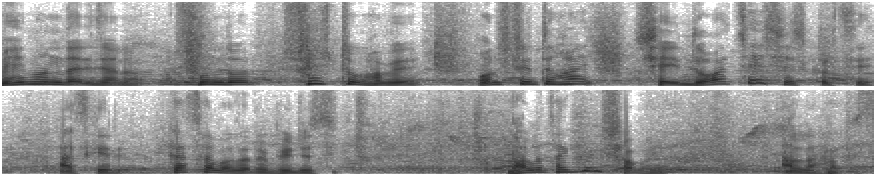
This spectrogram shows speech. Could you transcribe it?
মেহমানদারি যেন সুন্দর, সুষ্ঠুভাবে অনুষ্ঠিত হয়, সেই দোয়া চেয়ে শেষ করছি আজকের কাঁচা বাজারের ভিডিও চিত্র। ভালো থাকবেন সবাই। আল্লাহ হাফিজ।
